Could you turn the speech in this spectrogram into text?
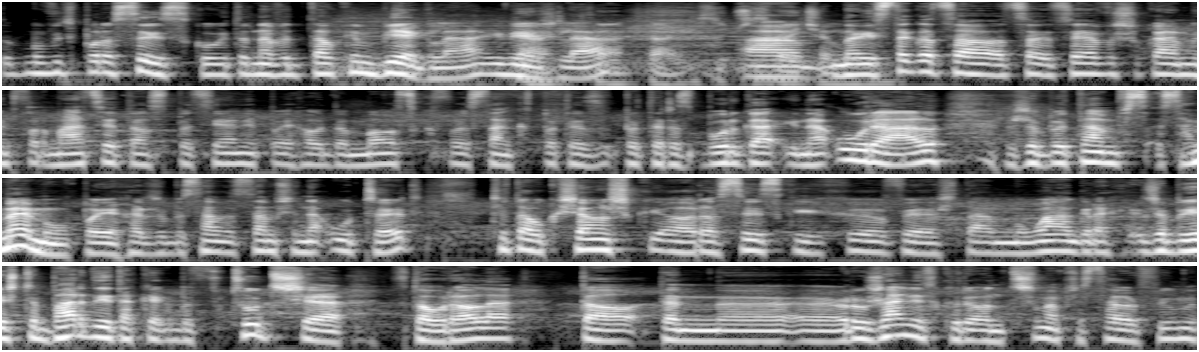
e, mówić po rosyjsku i to nawet całkiem biegle i nieźle. Tak, tak, tak. No i z tego, co, co, co ja wyszukałem informacje, tam specjalnie pojechał do Moskwy, Sankt Peters- Petersburga i na Ural, żeby tam samemu pojechać, żeby sam, sam się nauczyć. Czytał książki o rosyjskich, wiesz, tam łagrach, żeby jeszcze bardziej tak jakby wczuć się w tą rolę. To ten e, e, różaniec, który on trzyma przez cały film,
